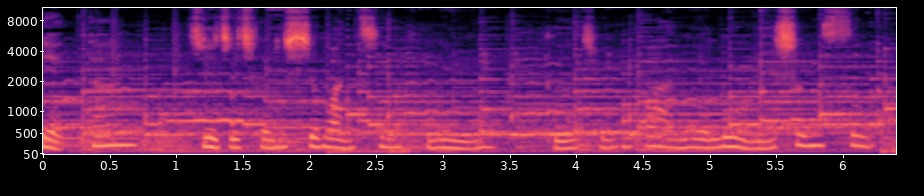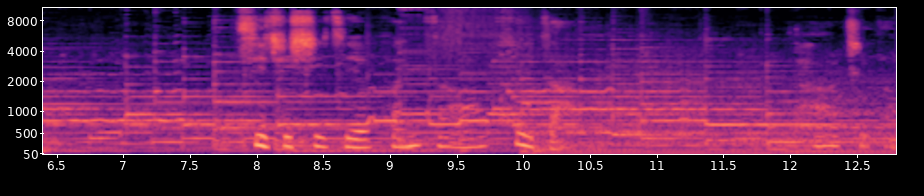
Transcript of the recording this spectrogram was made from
简单，拒之尘世万千浮云，隔绝万恶陆离声色，弃去世界繁杂复杂。他知道。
